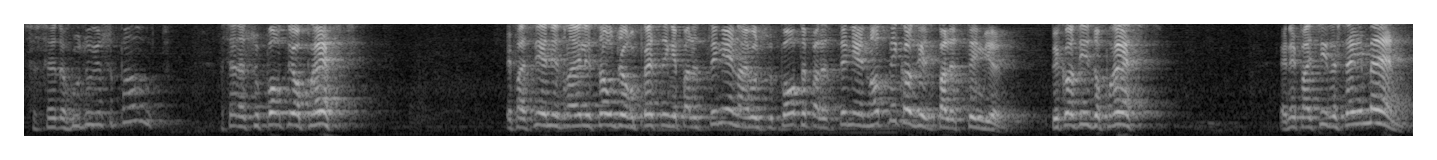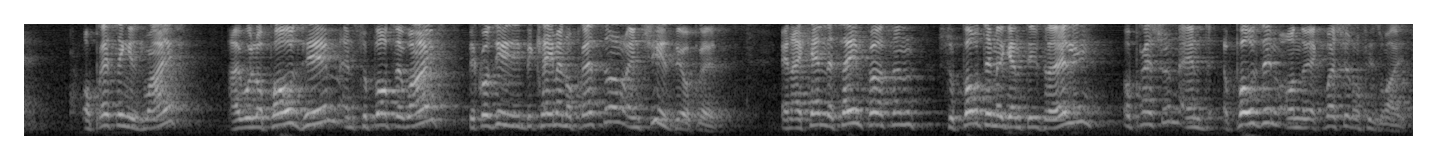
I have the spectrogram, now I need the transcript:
So I said, Who do you support? I said, I support the oppressed. If I see an Israeli soldier oppressing a Palestinian, I will support the Palestinian not because he's Palestinian, because he's oppressed. And if I see the same man oppressing his wife, I will oppose him and support the wife because he became an oppressor and she is the oppressed. And I can, the same person, support him against Israeli oppression and oppose him on the question of his wife.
